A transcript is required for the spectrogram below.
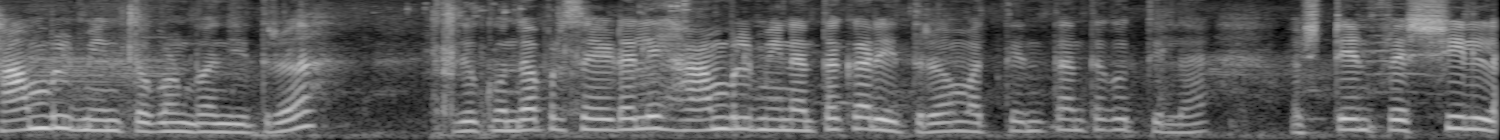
ಹಾಂಬಲ್ ಮೀನು ತೊಗೊಂಡು ಬಂದಿದ್ರು. ಇದು ಕುಂದಾಪುರ ಸೈಡಲ್ಲಿ ಹಾಂಬಲ್ ಮೀನು ಅಂತ ಕರೀತ್ರು. ಮತ್ತೆಂತ ಅಂತ ಗೊತ್ತಿಲ್ಲ. ಅಷ್ಟೇನು ಫ್ರೆಶ್ ಇಲ್ಲ.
